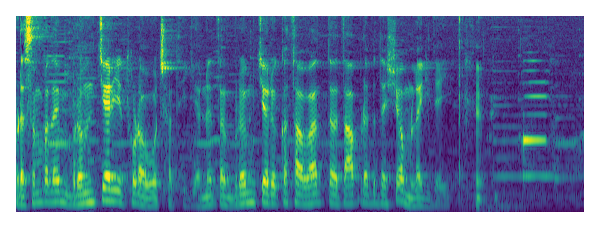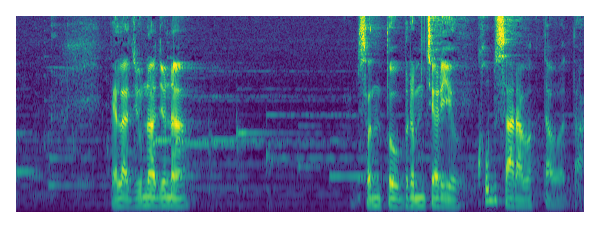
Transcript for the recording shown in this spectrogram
આપણે સંપ્રદાય બ્રહ્મચર્ય થોડા ઓછા થઈ ગયા. નહીં તો બ્રહ્મચર્ય કથા વાંચતા તો આપણે બધા શમ લાગી જાય? પેલા જૂના જૂના સંતો બ્રહ્મચારીઓ ખૂબ સારા વક્તાઓ હતા.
